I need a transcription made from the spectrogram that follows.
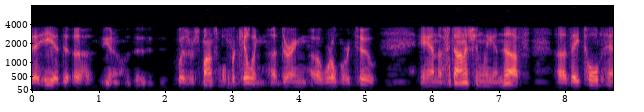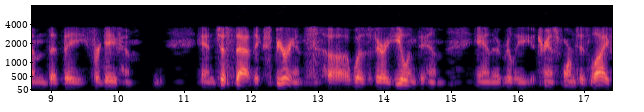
that he had, uh, you know, was responsible for killing during World War II. And astonishingly enough, uh, they told him that they forgave him. And just that experience uh, was very healing to him, and it really transformed his life.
